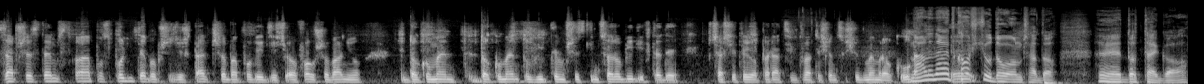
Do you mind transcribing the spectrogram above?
za przestępstwa pospolite, bo przecież tak trzeba powiedzieć o fałszowaniu dokument, dokumentów i tym wszystkim, co robili wtedy w czasie tej operacji w 2007 roku. No ale nawet E, Kościół dołącza do, e, do tego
